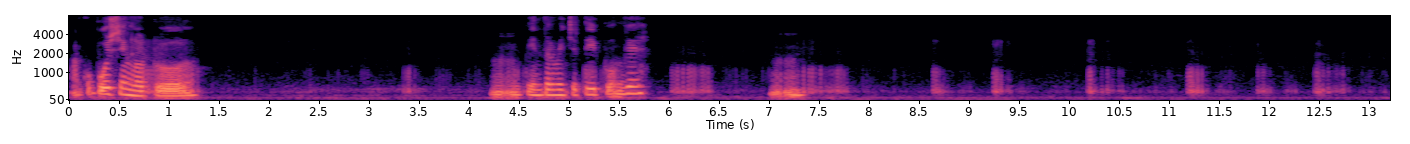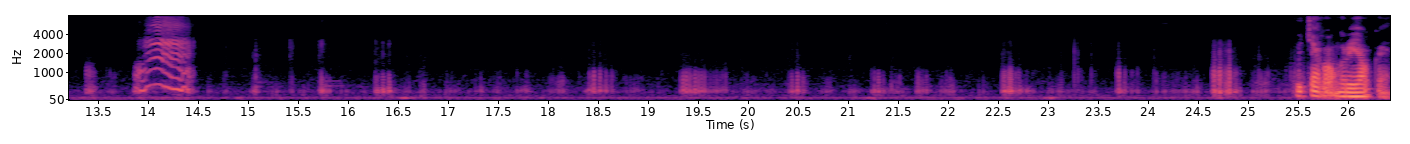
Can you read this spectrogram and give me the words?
Aku pusing loh dul. Mm, pinter mijet ibu nggih bocah kok ngeriok ya.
